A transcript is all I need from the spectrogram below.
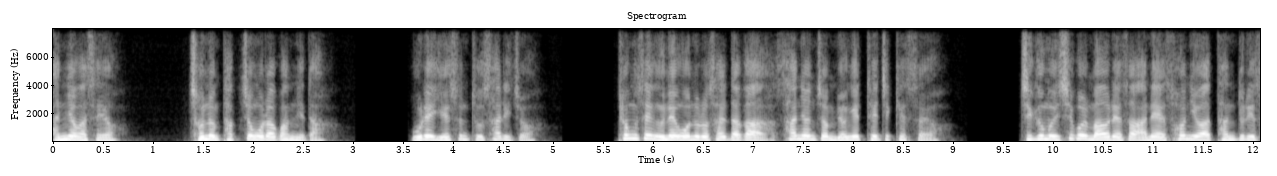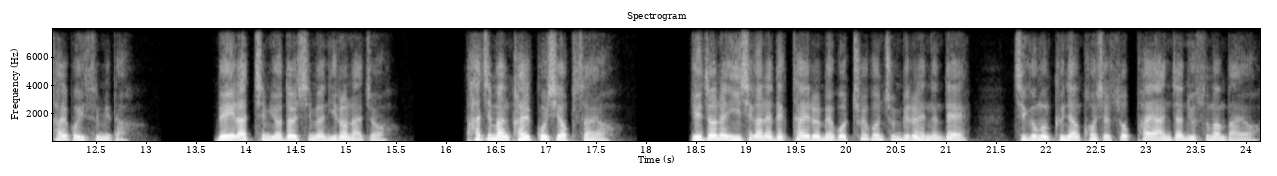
안녕하세요. 저는 박정호라고 합니다. 올해 62살이죠. 평생 은행원으로 살다가 4년 전 명예퇴직했어요. 지금은 시골 마을에서 아내 선희와 단둘이 살고 있습니다. 매일 아침 8시면 일어나죠. 하지만 갈 곳이 없어요. 예전엔 이 시간에 넥타이를 메고 출근 준비를 했는데 지금은 그냥 거실 소파에 앉아 뉴스만 봐요.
